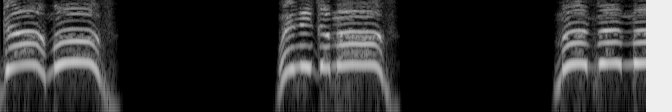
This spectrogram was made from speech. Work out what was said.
Go, move! We need to move! Move, move, move!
